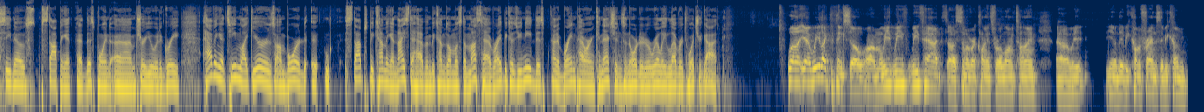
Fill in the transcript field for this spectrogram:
see no stopping it at this point uh, I'm sure you would agree having a team like yours on board stops becoming a nice to have and becomes almost a must have, right? Because you need this kind of brain power and connections in order to really leverage what you got. Well, yeah, we like to think so. Um, we, we've we've had uh, some of our clients for a long time. Uh, we, you know, they become friends. They become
